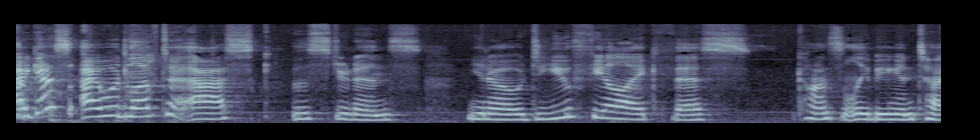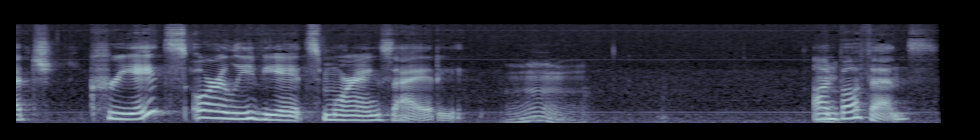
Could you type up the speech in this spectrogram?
I guess I would love to ask the students, you know, do you feel like this constantly being in touch creates or alleviates more anxiety Mm. on both ends?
